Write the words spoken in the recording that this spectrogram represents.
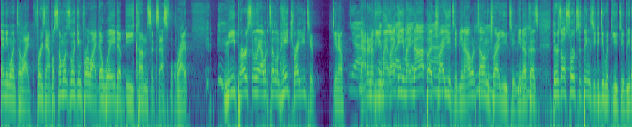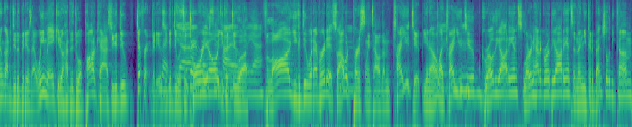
anyone to like? For example, someone's looking for like a way to become successful, right? Me personally, I would tell them, hey, try YouTube. You know, Yeah, I don't know if you might you like, it, you like might it. not, but Yeah. try YouTube. You know, I would tell them to try mm-hmm. YouTube. You know, mm-hmm. because there's all sorts of things you could do with YouTube. You don't got to do the videos that we make. You don't have to do a podcast. You could do different videos. You could do a tutorial. You could do a yeah. vlog. You could do whatever it is. So I would mm-hmm. personally tell them try YouTube. You know, like try YouTube, grow the audience, learn how to grow the audience, and then you could eventually become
